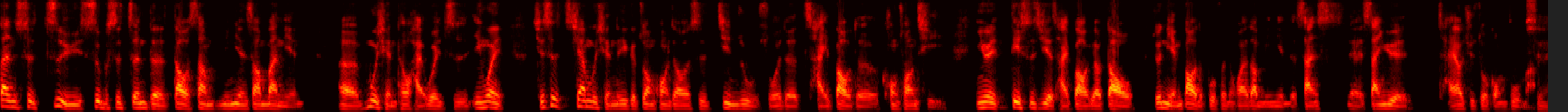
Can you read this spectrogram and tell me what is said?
但是至于是不是真的到上明年上半年，呃，目前都还未知。因为其实现在目前的一个状况叫做是进入所谓的财报的空窗期，因为第四季的财报要到，就年报的部分的话，要到明年的三十呃三月才要去做公布嘛。是。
